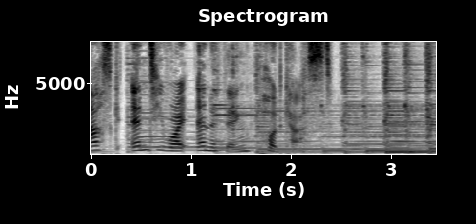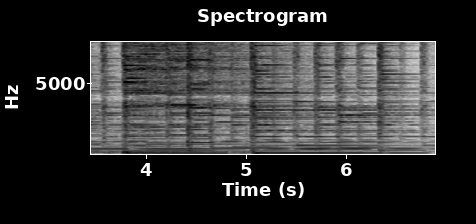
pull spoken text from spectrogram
Ask NT Wright Anything podcast.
